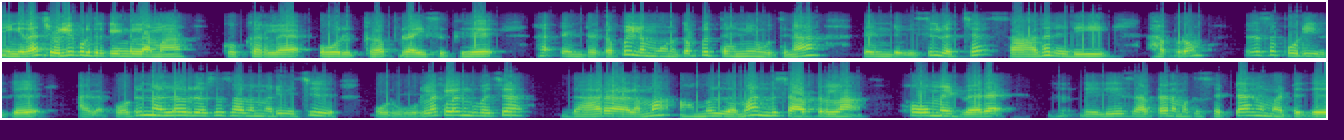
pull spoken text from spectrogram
நீங்க தான் சொல்லி கொடுத்துருக்கீங்களாமா? குக்கர்ல ஒரு கப் ரைஸுக்கு ரெண்டு கப் இல்ல மூணு கப் தண்ணி ஊத்துனா ரெண்டு விசில் வச்ச சாதம் ரெடி அப்புறம் ரச பொடி இருக்கு. அதை போட்டு நல்ல ஒரு ரச சாதம் மாதிரி வச்சு ஒரு உருளைக்கிழங்கு வச்சா தாராளமா அமிர்தமா இருந்து சாப்பிட்டுறலாம். ஹோம்மேட் வேற. வெளியே சாப்பிட்டா நமக்கு செட் ஆக மாட்டுது.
